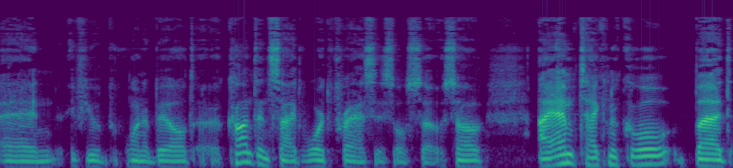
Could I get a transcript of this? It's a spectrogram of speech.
And if you want to build a content site, WordPress is also. So I am technical, but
